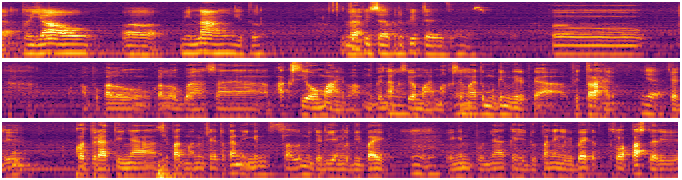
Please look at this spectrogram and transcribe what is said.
Riau eh, Minang gitu itu Nah. bisa berbeda gitu mas eh kalau kalau bahasa aksioma ya Pak. mungkin Hmm. aksioma aksioma itu mungkin mirip kayak fitrah ya. Ya. Jadi kodratinya sifat manusia itu kan ingin selalu menjadi yang lebih baik. Mm. ingin punya kehidupan yang lebih baik. Terlepas dari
